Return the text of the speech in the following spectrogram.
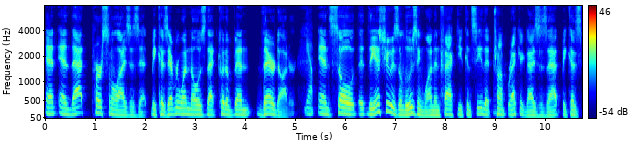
and and that personalizes it because everyone knows that could have been their daughter. Yeah. And so the issue is a losing one. In fact, you can see that Trump recognizes that because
